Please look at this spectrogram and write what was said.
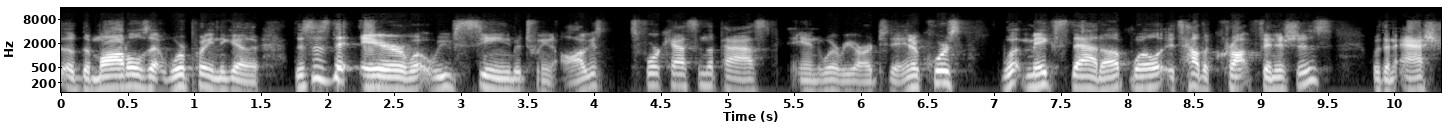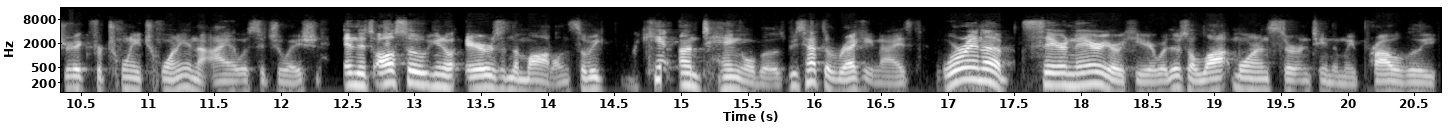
of the models that we're putting together. This is the error what we've seen between August forecasts in the past and where we are today. And of course, what makes that up? Well, it's how the crop finishes with an asterisk for 2020 in the Iowa situation. And there's also, you know, errors in the model. And so we, we can't untangle those. We just have to recognize we're in a scenario here where there's a lot more uncertainty than we probably,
